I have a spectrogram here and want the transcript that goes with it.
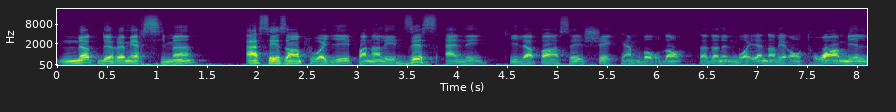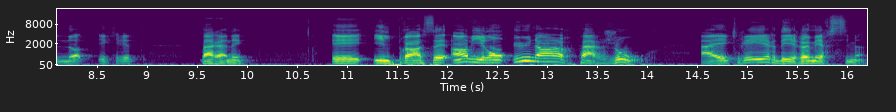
notes de remerciement à ses employés pendant les dix années qu'il a passées chez Campbell. Donc, ça donne une moyenne d'environ 3000 notes écrites par année. Et il passait environ une heure par jour à écrire des remerciements,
